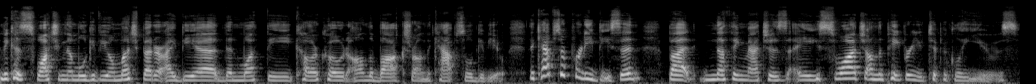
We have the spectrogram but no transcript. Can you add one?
because swatching them will give you a much better idea than what the color code on the box or on the caps will give you. The caps are pretty decent, but nothing matches a swatch on the paper you typically use.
